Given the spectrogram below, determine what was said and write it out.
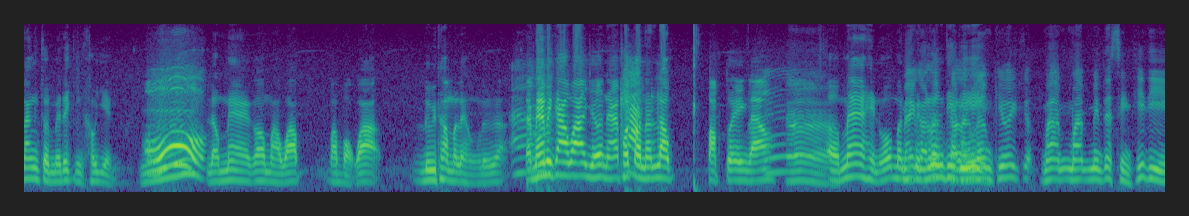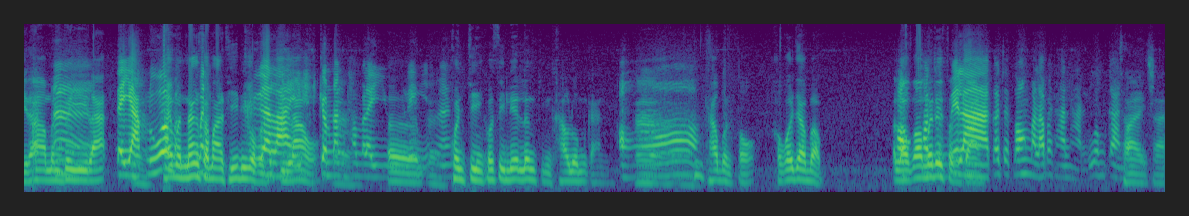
นั่งจนไม่ได้กินข้าวเย็น โอ้ แล้วแม่ก็มาว่ามาบอกว่าลือทำอะไรของลืออะอ่าแต่แม่ไม่กล้าว่าเยอะนะ เพราะค่ะ ตอนนั้นเรา ปรับตัวเองแล้วอือ่ามเออแม่เห็นว่ามันแเป็นเรื่องที่กำลัดีเริ่มคิดว่ามันมันมีแต่สิ่งที่ดีแล้ว อ่ามันดีแล้วแต่อยากรู้ว่าให้มันนั่งสมาธิดีกว่าคืออะไรกินเหล้า กำลังทำอะไรอยู่เอออะไรอย่างงี้ใช่ไหมคนจีนเขาซีเรียสเรื่องกินข้าวร่วมกันอ๋อกินข้าวบนโต๊ะเขาก็จะแบบ เราก็ไม่ได้พสอนถึงใจเวลาก็จะต้องมารับประทานอาหารร่วมกัน ใช่ใช่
